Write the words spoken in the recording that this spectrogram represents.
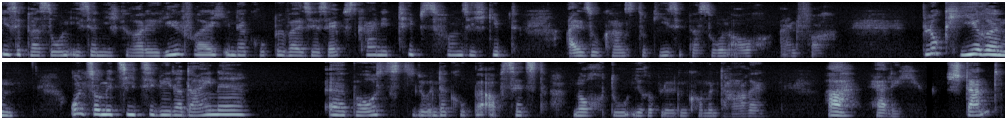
diese Person ist ja nicht gerade hilfreich in der Gruppe, weil sie selbst keine Tipps von sich gibt. Also kannst du diese Person auch einfach blockieren. Und somit sieht sie weder deine äh, Posts, die du in der Gruppe absetzt, noch du ihre blöden Kommentare. Ah, herrlich. Stand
